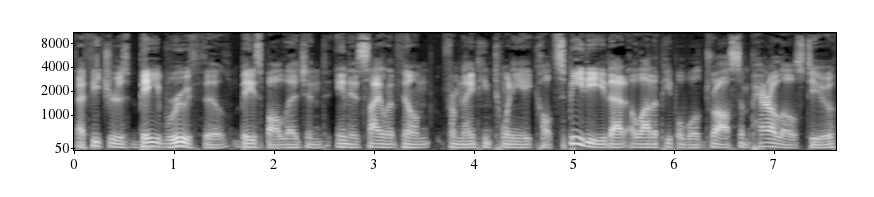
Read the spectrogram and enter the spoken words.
that features Babe Ruth, the baseball legend, in his silent film from 1928 called Speedy that a lot of people will draw some parallels to.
